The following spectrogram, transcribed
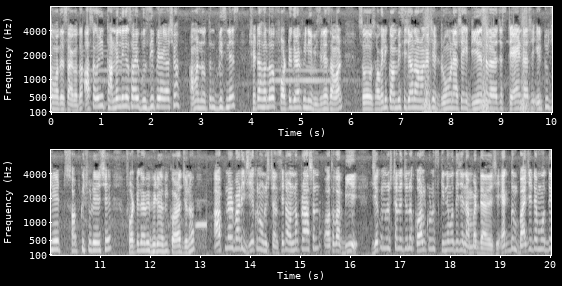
তোমাদের স্বাগত। আশা করি থেকে সবাই বুঝতেই পেরে আমার নতুন বিজনেস সেটা হলো ফটোগ্রাফি নিয়ে বিজনেস আমার। সো সকলেই কম বেশি জানো, আমার কাছে ড্রোন আছে ডিএসএলআর আছে স্ট্যান্ড আছে এ টু জেড সব কিছু রয়েছে ফটোগ্রাফি ভিডিওগ্রাফি করার জন্য। আপনার বাড়ি যে কোনো অনুষ্ঠান, সেটা অন্নপ্রাশন অথবা বিয়ে, যে কোনো অনুষ্ঠানের জন্য কল করুন স্ক্রিনের মধ্যে যে নাম্বার দেওয়া হয়েছে একদম বাজেটের মধ্যে,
